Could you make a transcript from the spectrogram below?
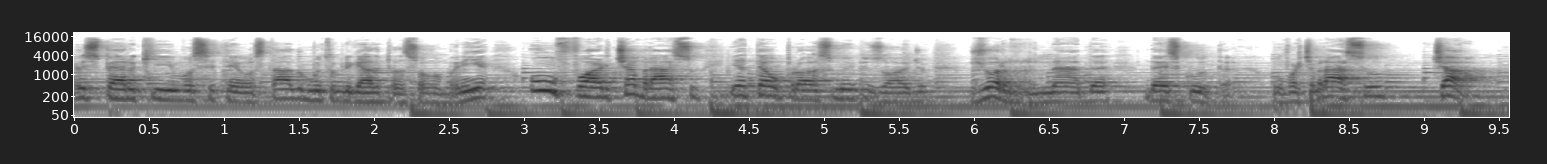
Eu espero que você tenha gostado. Muito obrigado pela sua companhia. Um forte abraço e até o próximo episódio Jornada da Escuta. Um forte abraço. Tchau.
